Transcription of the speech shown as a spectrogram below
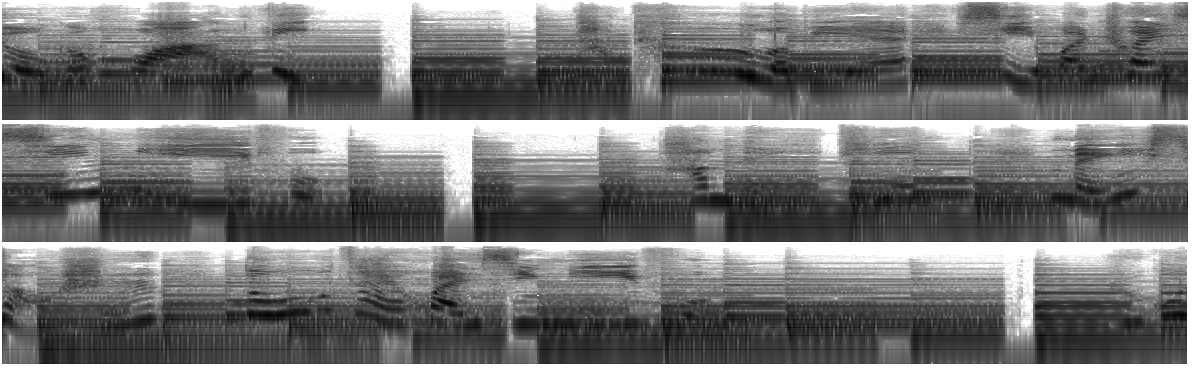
有个皇帝，他特别喜欢穿新衣服。他每天每小时都在换新衣服。如果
